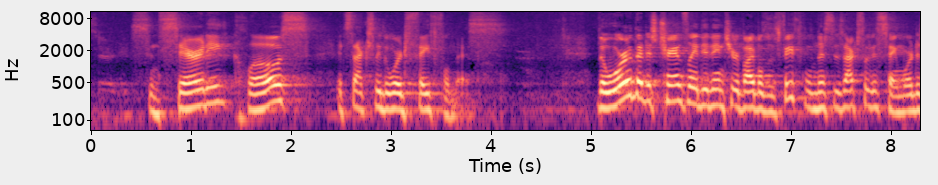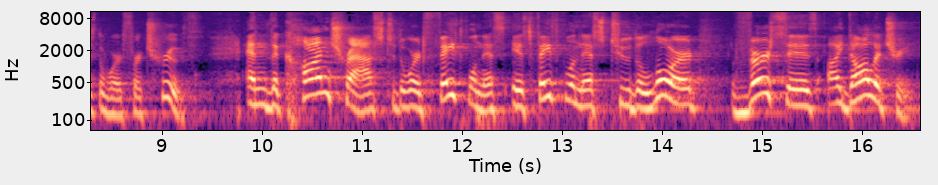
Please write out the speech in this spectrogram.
Sincerity. Sincerity, close. It's actually the word faithfulness. The word that is translated into your Bibles as faithfulness is actually the same word as the word for truth. And the contrast to the word faithfulness is faithfulness to the Lord versus idolatry.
